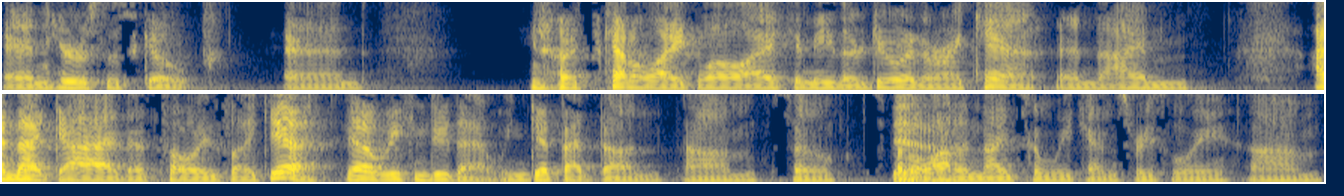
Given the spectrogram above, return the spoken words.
and here's the scope, and you know, it's kind of like, well, I can either do it or I can't, and I'm I'm that guy that's always like, yeah, yeah, we can do that, we can get that done. Um, so it's been a lot of nights and weekends recently. Um,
